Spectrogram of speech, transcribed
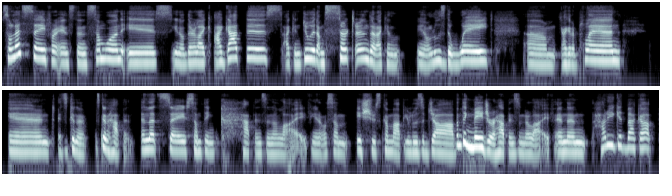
So let's say, for instance, someone is, you know, they're like, I got this, I can do it. I'm certain that I can, you know, lose the weight. Um, I got a plan and it's gonna it's gonna happen and let's say something happens in their life you know some issues come up you lose a job something major happens in their life and then how do you get back up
